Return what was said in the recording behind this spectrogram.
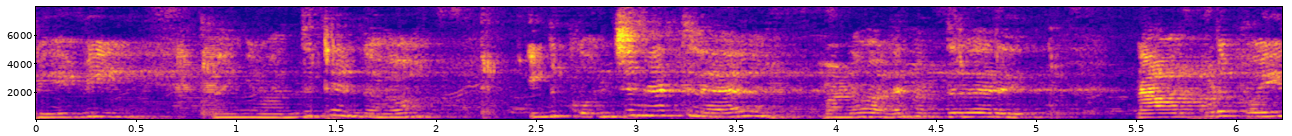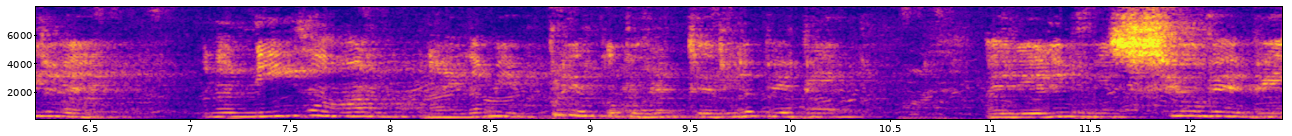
பேபி நான் இங்க வந்துட்டேன்டா. இன்னும் கொஞ்ச நேரத்துல மனவாளன் வந்துடுவாரு நான் அவர் கூட போயிடுவேன் ஆனா நீ தான் நான் எல்லாமே எப்படி இருக்க போறேன்னு தெரியல baby I really miss you baby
